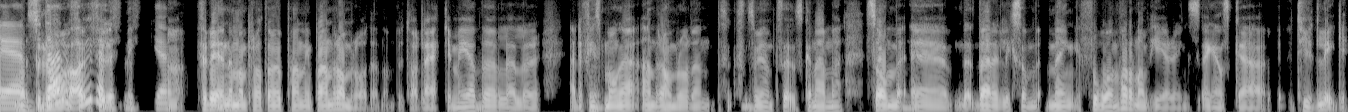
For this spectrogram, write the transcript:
Eh, så där har vi väldigt för, mycket. Ja, för det, när man pratar om upphandling på andra områden, om du tar läkemedel eller ja, det finns mm. många andra områden som jag inte ska nämna, som, mm. eh, där liksom, men frånvaron av hearings är ganska tydlig.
